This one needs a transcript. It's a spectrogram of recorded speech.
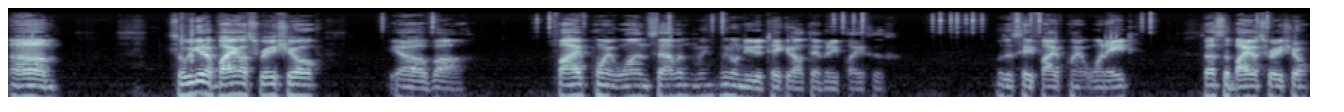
Um, so we get a bias ratio of uh, 5.17. We, we don't need to take it out that many places. We'll just say 5.18. So that's the bias ratio.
